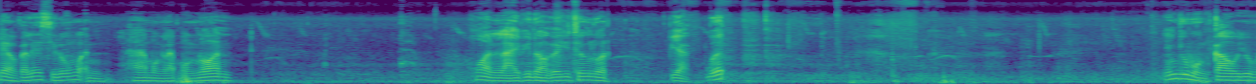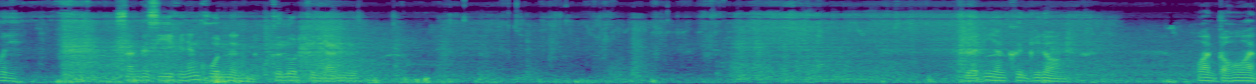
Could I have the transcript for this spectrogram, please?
แล้วก็เลยสิลุงอันหาหมองหลับหมองนอนหอนหลายพี่น้องเอ้ยอยู่เทึงรถเปียกเบิด ยังอยู่หม่องเก่าอยู่ปะนี่สังกะสีก็ยังคนนั่นคือรถขึ้นยังอยู่เดือดนี่ยังขึ้นพี่น้องฮ้อนก็ฮ้อน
